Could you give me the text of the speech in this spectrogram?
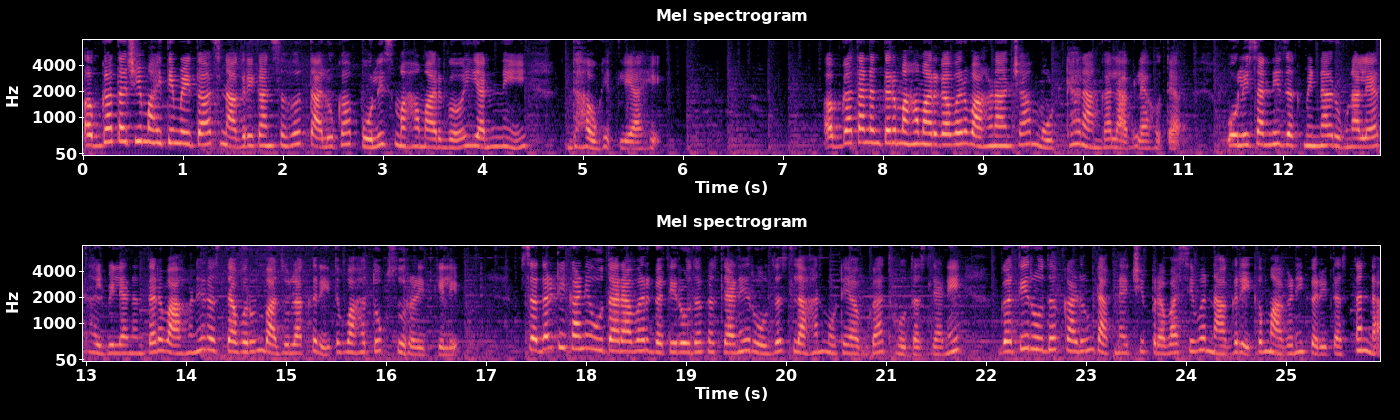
अपघाताची माहिती मिळताच नागरिकांसह तालुका पोलीस महामार्ग यांनी धाव घेतली आहे. अपघातानंतर महामार्गावर वाहनांच्या मोठ्या रांगा लागल्या होत्या. पोलिसांनी जखमींना रुग्णालयात हलविल्यानंतर वाहने रस्त्यावरून बाजूला करीत वाहतूक सुरळीत केली. सदर ठिकाणी उतारावर गतिरोधक असल्याने रोजच लहान मोठे अपघात होत असल्याने गतिरोधक काढून टाकण्याची प्रवासी व नागरिक मागणी करीत असताना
